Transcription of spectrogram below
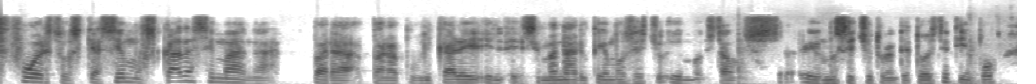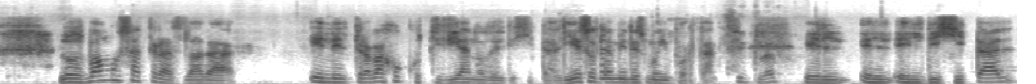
esfuerzos que hacemos cada semana para, para publicar el, semanario que hemos hecho, hemos, estamos, hemos hecho durante todo este tiempo, los vamos a trasladar en el trabajo cotidiano del digital. Y eso también es muy importante. Sí, claro. El, el, digital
